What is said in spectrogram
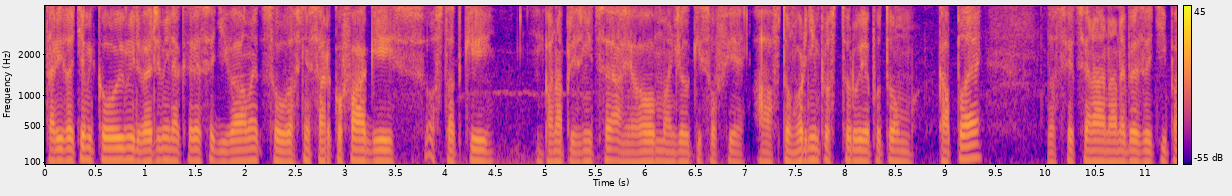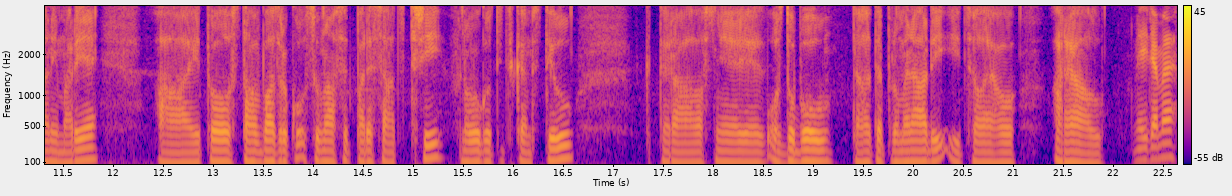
Tady za těmi kovovými dveřmi, na které se díváme, jsou vlastně sarkofágy z ostatky pana Priznice a jeho manželky Sofie. A v tom horním prostoru je potom kaple, zasvěcená na nebezetí Pany Marie a je to stavba z roku 1853 v novogotickém stylu, která vlastně je ozdobou téhleté promenády i celého areálu. My jdeme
